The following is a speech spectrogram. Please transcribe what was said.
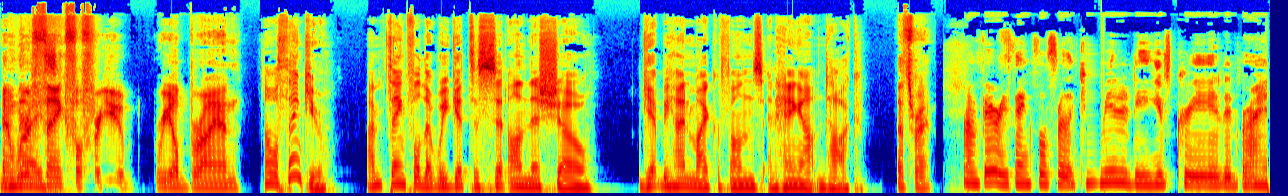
And we're thankful for you, real Brian. Oh, well, thank you. I'm thankful that we get to sit on this show, get behind microphones, and hang out and talk. That's right. I'm very thankful for the community you've created, Brian.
